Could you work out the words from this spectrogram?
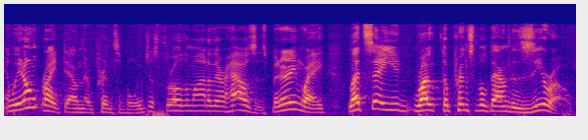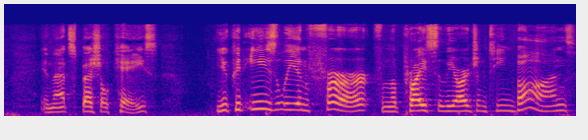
and we don't write down their principal. We just throw them out of their houses. But anyway, let's say you wrote the principal down to zero in that special case. You could easily infer from the price of the Argentine bonds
